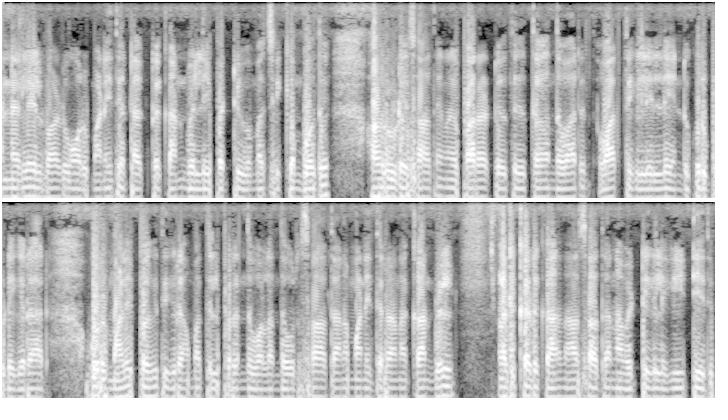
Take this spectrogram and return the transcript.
நிலையில் வாழும் ஒரு மனித டாக்டர் கண்வெள்ளி பற்றி விமர்சிக்கும் போது அவருடைய சாதனை பாராட்டுவதற்கு தகுந்த வார்த்தைகள் இல்லை என்று குறிப்பிடுகிறார். ஒரு மலைப்பகுதி கிராமத்தில் பிறந்து வளர்ந்த ஒரு சாதாரண மனிதரான கான்வெல் அடுக்கடுக்கான அசாதாரண வெற்றிகளை ஈட்டியது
